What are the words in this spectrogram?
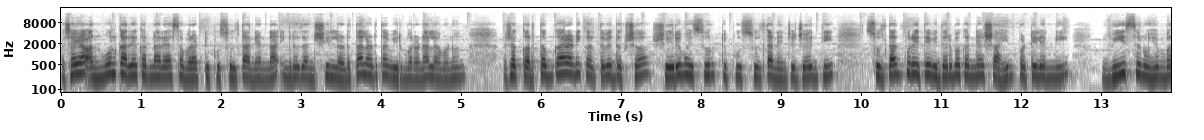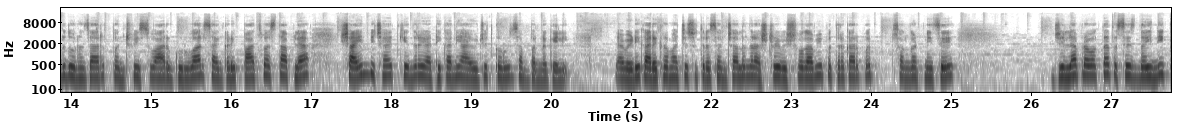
अशा या अनमोल कार्य करणाऱ्या सम्राट टिपू सुलतान यांना इंग्रजांशी लढता लढता वीरमरण आलं म्हणून अशा कर्तबगार आणि कर्तव्यदक्ष शेरे म्हैसूर टिपू सुलतान यांची जयंती सुलतानपूर येथे विदर्भ कन्या शाहीन पटेल यांनी वीस नोव्हेंबर दोन हजार पंचवीस वार गुरुवार सायंकाळी पाच वाजता आपल्या शाहीन बिछायत केंद्र या ठिकाणी आयोजित करून संपन्न केली. यावेळी कार्यक्रमाचे सूत्रसंचालन राष्ट्रीय विश्वगामी पत्रकार प संघटनेचे जिल्हा प्रवक्ता तसेच दैनिक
